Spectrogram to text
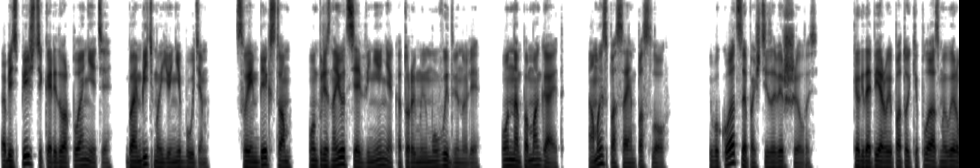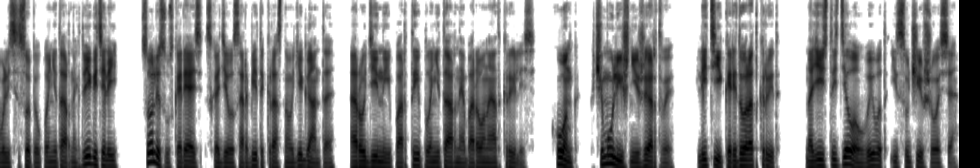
Обеспечьте коридор планете. Бомбить мы ее не будем. Своим бегством он признает все обвинения, которые мы ему выдвинули. Он нам помогает, а мы спасаем послов. Эвакуация почти завершилась. Когда первые потоки плазмы вырвались из сопел планетарных двигателей, Солис, ускоряясь, сходила с орбиты красного гиганта. Орудийные порты планетарной обороны открылись. «Хонг, к чему лишние жертвы? Лети, коридор открыт. Надеюсь, ты сделал вывод из случившегося».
